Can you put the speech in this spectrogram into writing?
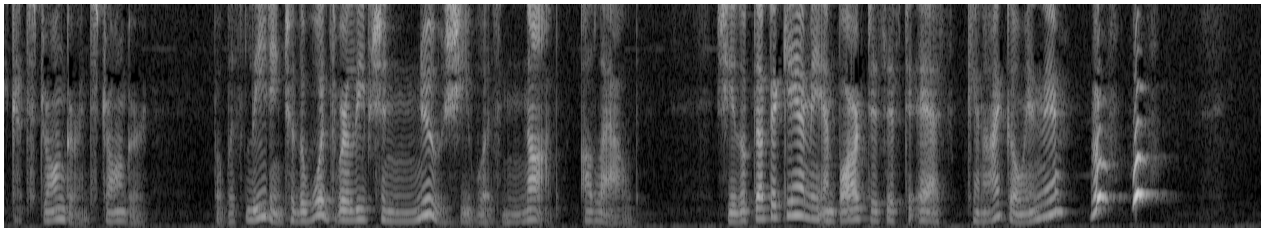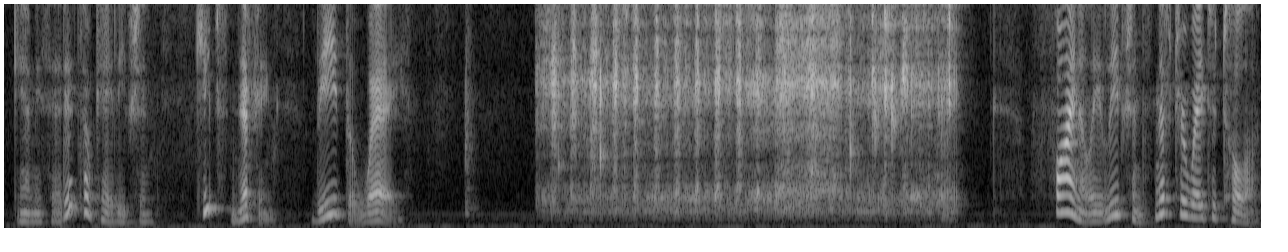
It got stronger and stronger, but was leading to the woods where Liebchen knew she was not allowed. She looked up at Gammy and barked as if to ask, Can I go in there? Woof, woof. Gammy said, It's okay, Liebchen. Keep sniffing. Lead the way. Finally, Liebchen sniffed her way to Tulla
